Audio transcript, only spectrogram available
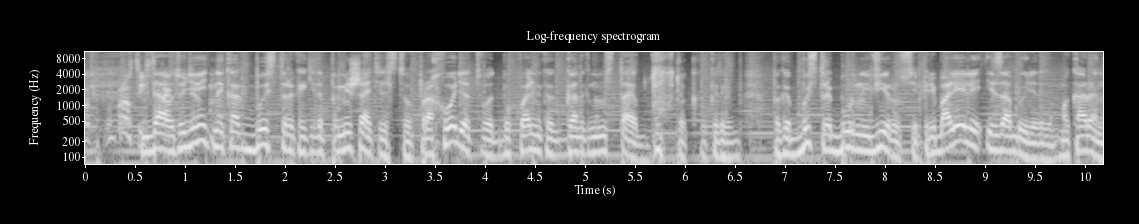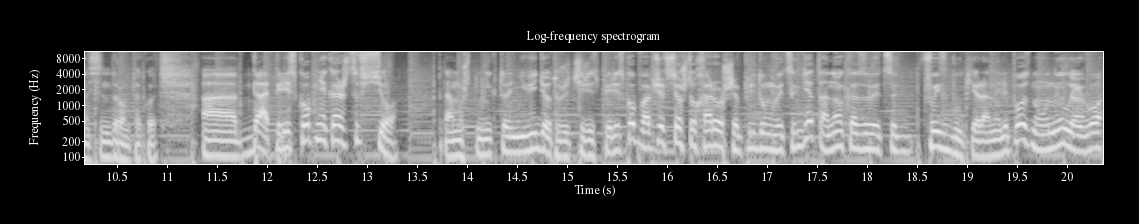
Вот, ну, просто если Да, вот удивительно, как быстро какие-то помешательства проходят, вот буквально как Gangnam Style. Дух, так, как это, такой быстрый бурный вирус. Все переболели и забыли. Такой Макарена синдром такой. А, да, перископ, мне кажется, все. Потому что никто не ведет уже через перископ. Вообще все, что хорошее придумывается где-то, оно оказывается в Фейсбуке рано или поздно. Уныло Да. его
